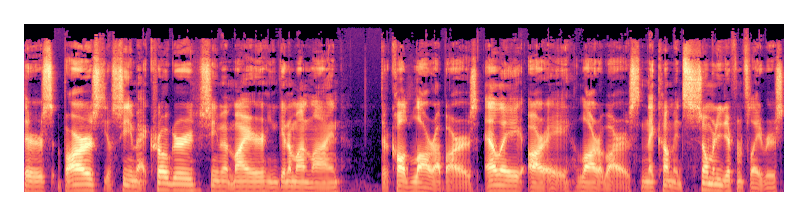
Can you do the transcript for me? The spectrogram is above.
There's bars. You'll see them at Kroger. You see them at Meijer. You can get them online. They're called Lara bars. L A R A. Lara bars. And they come in so many different flavors.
